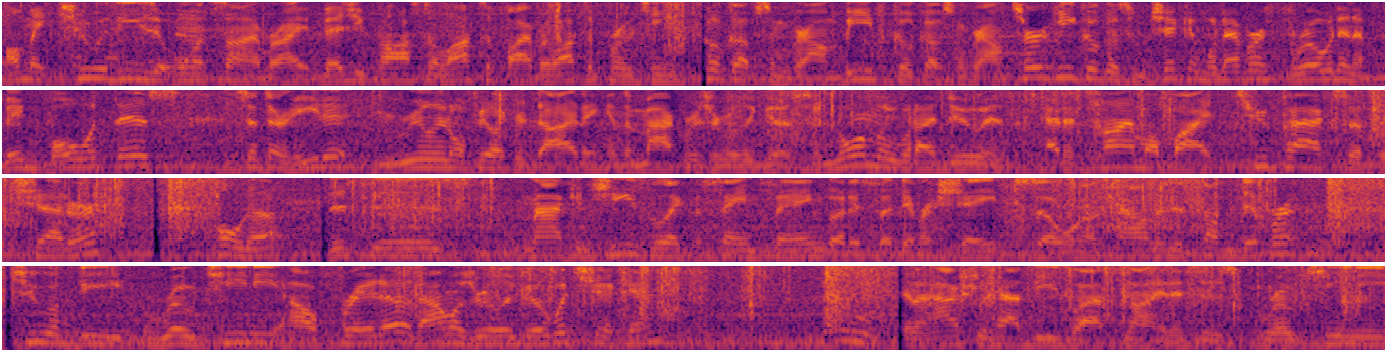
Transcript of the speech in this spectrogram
I'll make two of these at one time, right? Veggie pasta, lots of fiber, lots of protein. Cook up some ground beef, cook up some ground turkey, cook up some chicken, whatever. Throw it in a big bowl with this, sit there and eat it. You really don't feel like you're dieting and the macros are really good. So normally what I do is at a time, I'll buy two packs of the cheddar. Hold up. This is mac and cheese, like the same thing, but it's a different shape. So we're gonna count it as something different. Two of the rotini alfredo. That one's really good with chicken. And I actually had these last night. This is rotini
